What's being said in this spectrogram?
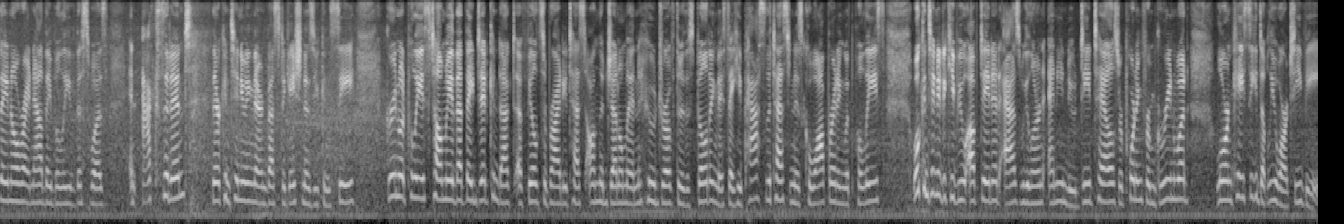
they know right now, they believe this was an accident. They're continuing their investigation, as you can see. Greenwood police tell me that they did conduct a field sobriety test on the gentleman who drove through this building. They say he passed the test and is cooperating with police. We'll continue to keep you updated as we learn any new details. Reporting from Greenwood, Lauren Casey, WRTV.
